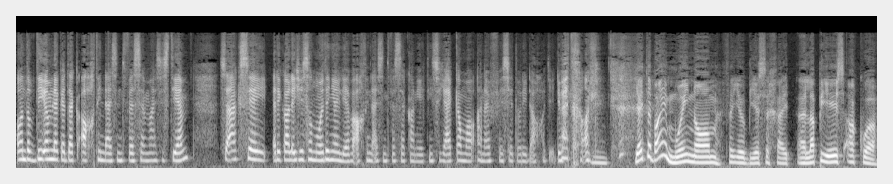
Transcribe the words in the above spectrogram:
want op die oomblik het ek 18000 visse in my stelsel. So ek sê Rikali, jy sal nooit in jou lewe 18000 visse kan eet nie. So jy kan maar aanhou vis eet tot die dag wat jy doodgaan. Hmm. Jy het 'n baie mooi naam vir jou besigheid, uh, Lapies Aqua.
